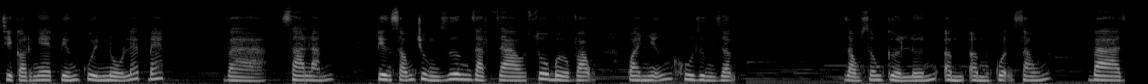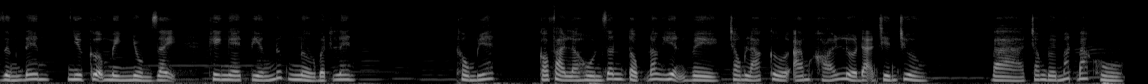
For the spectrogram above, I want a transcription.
Chỉ còn nghe tiếng cùi nổ lép bép và xa lắm, tiếng sóng trùng dương giặt rào xô bờ vọng qua những khu rừng rậm. Dòng sông cửa lớn ầm ầm cuộn sóng và rừng đêm như cựa mình nhổm dậy khi nghe tiếng nức nở bật lên. Không biết có phải là hồn dân tộc đang hiện về trong lá cờ ám khói lửa đạn chiến trường và trong đôi mắt bác Hồ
